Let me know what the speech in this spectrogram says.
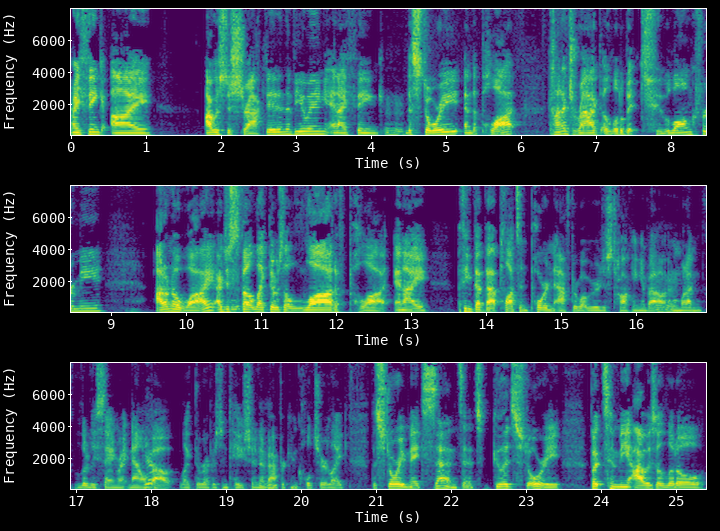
I think I, I was distracted in the viewing, and I think the story and the plot kind of dragged a little bit too long for me. I don't know why. I just Mhm. felt like there was a lot of plot, and I, I think that that plot's important after what we were just talking about Mhm. and what I'm literally saying right now Yeah. about like the representation of Mhm. African culture. Like the story makes sense and it's a good story, but to me, I was a little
